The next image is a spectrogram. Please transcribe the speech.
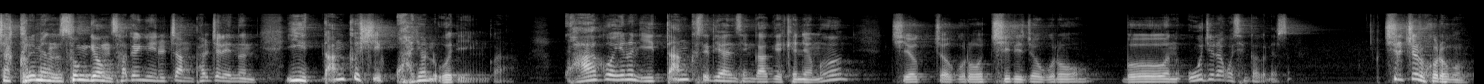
자 그러면 성경 사도행전 1장 8절에 있는 이 땅끝이 과연 어디인가? 과거에는 이 땅끝에 대한 생각의 개념은 지역적으로 지리적으로 먼 오지라고 생각을 했어요. 실제로 그러고.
